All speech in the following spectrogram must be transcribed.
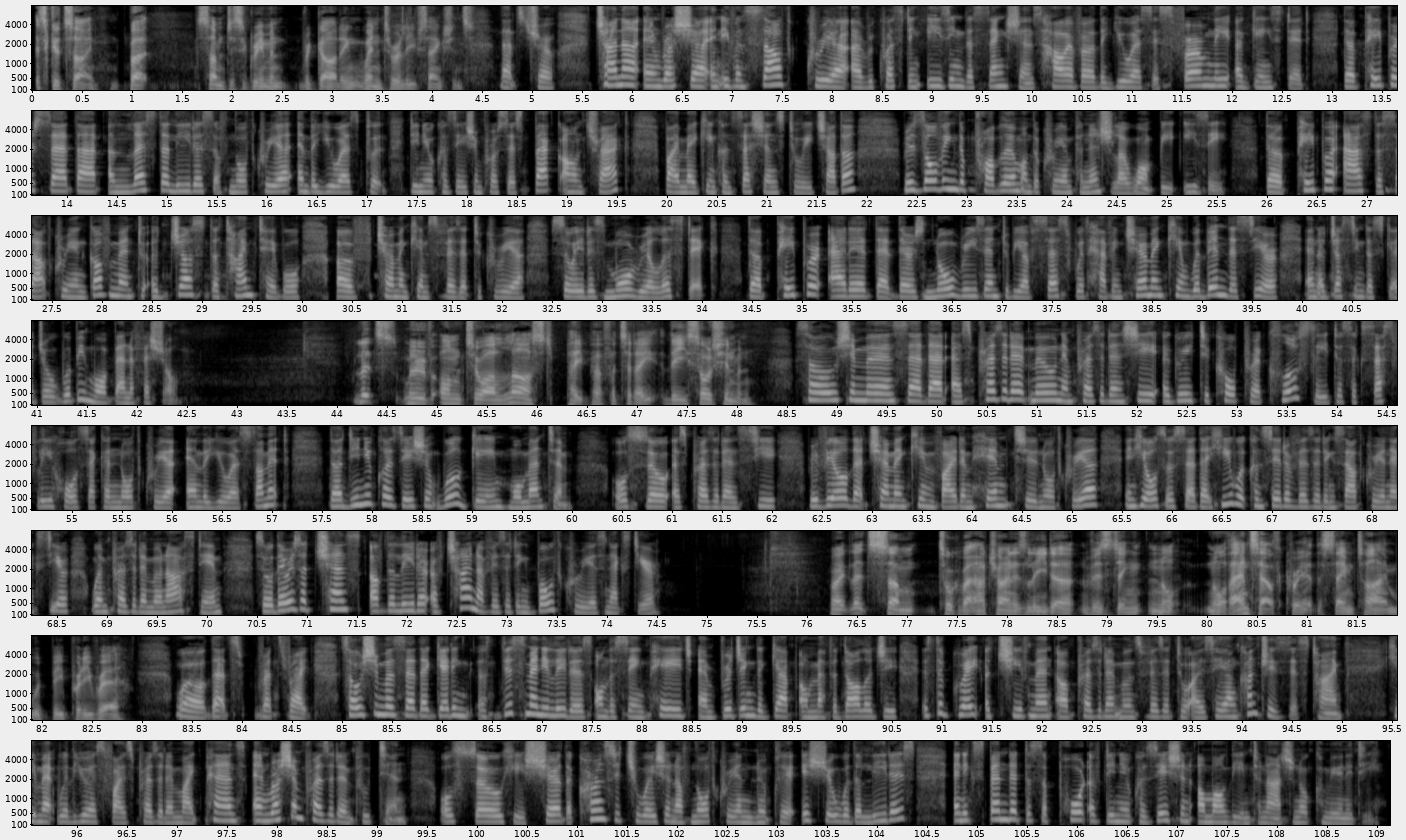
It's a good sign, but some disagreement regarding when to relieve sanctions. That's true. China and Russia and even South Korea are requesting easing the sanctions. However, the U.S. is firmly against it. The paper said that unless the leaders of North Korea and the U.S. put the denuclearization process back on track by making concessions to each other, resolving the problem on the Korean peninsula won't be easy. The paper asked the South Korean government to adjust the timetable of Chairman Kim's visit to Korea so it is more realistic. The paper added that there's no reason to be obsessed with having Chairman Kim within this year and adjusting the schedule would be more beneficial. Let's move on to our last paper for today, the Seoul Seoul Shinmun said that as President Moon and President Xi agreed to cooperate closely to successfully hold second North Korea and the US summit, the denuclearization will gain momentum. Also, as President Xi revealed that Chairman Kim invited him to North Korea, and he also said that he would consider visiting South Korea next year when President Moon asked him. So there is a chance of the leader of China visiting both Koreas next year. Right, let's um, talk about how China's leader visiting North, North and South Korea at the same time would be pretty rare. Well, that's that's right. Seoul Shinmun said that getting uh, this many leaders on the same page and bridging the gap on methodology is the great achievement of President Moon's visit to ASEAN countries this time. He met with U.S. Vice President Mike Pence and Russian President Putin. Also, he shared the current situation of North Korean nuclear issue with the leaders and expanded the support of denuclearization among the international community.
